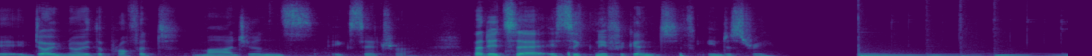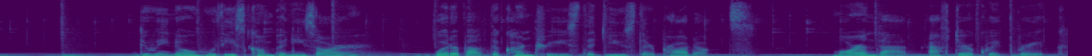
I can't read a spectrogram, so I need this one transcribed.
uh, don't know the profit margins, etc. But it's a, a significant industry. Do we know who these companies are? What about the countries that use their products? More on that after a quick break.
